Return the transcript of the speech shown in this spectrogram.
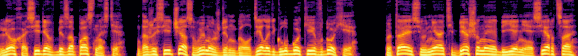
Леха, сидя в безопасности, даже сейчас вынужден был делать глубокие вдохи, пытаясь унять бешеное биение сердца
